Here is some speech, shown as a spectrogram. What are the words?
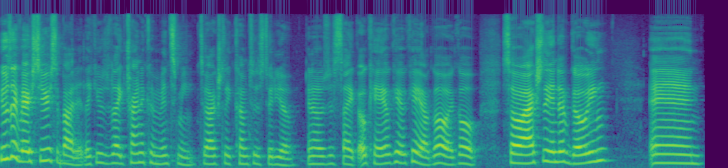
he was like very serious about it. Like he was like trying to convince me to actually come to the studio, and I was just like, okay, okay, okay, I'll go, I go. So I actually ended up going, and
